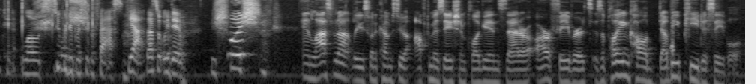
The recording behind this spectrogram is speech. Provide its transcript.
you can load super duper super fast. Yeah, that's what we do. Smush. And last but not least, when it comes to optimization plugins that are our favorites, is a plugin called WP Disable.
